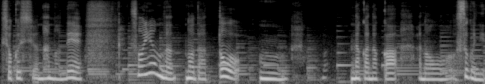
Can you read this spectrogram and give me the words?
職種なのでそういうのだと、うん、なかなかあのすぐに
